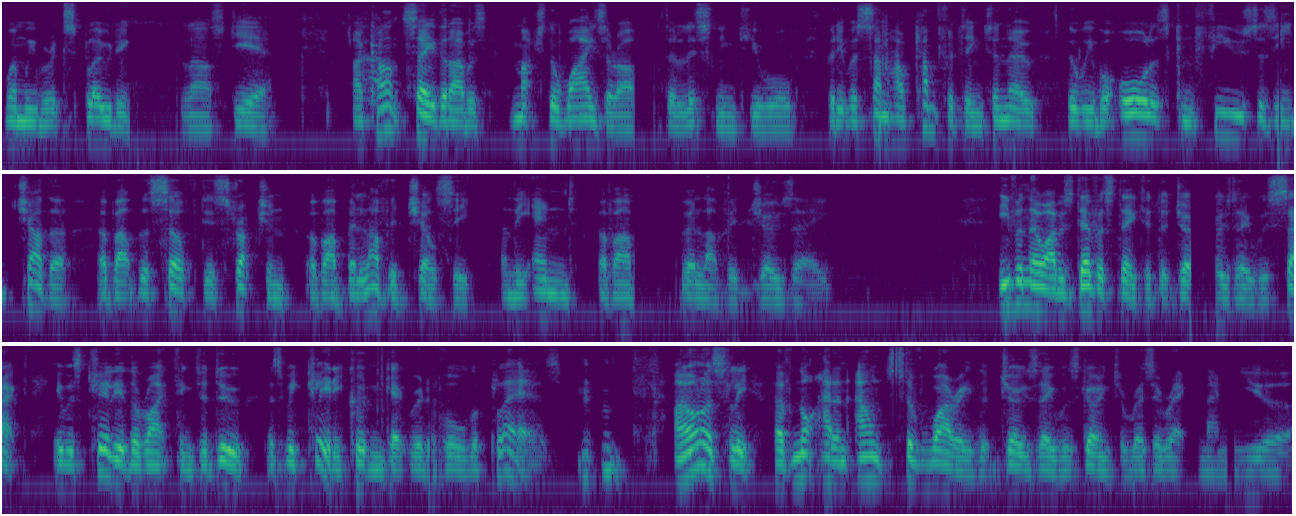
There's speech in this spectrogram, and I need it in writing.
when we were exploding last year. I can't say that I was much the wiser after listening to you all, but it was somehow comforting to know that we were all as confused as each other about the self destruction of our beloved Chelsea and the end of our beloved Jose. Even though I was devastated that Jose was sacked, it was clearly the right thing to do, as we clearly couldn't get rid of all the players. I honestly have not had an ounce of worry that Jose was going to resurrect Manure.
